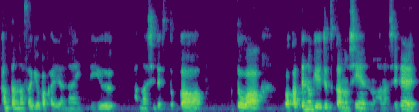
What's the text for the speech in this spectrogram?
簡単な作業ばかりではないっていう話ですとか、あとは若手の芸術家の支援の話で、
